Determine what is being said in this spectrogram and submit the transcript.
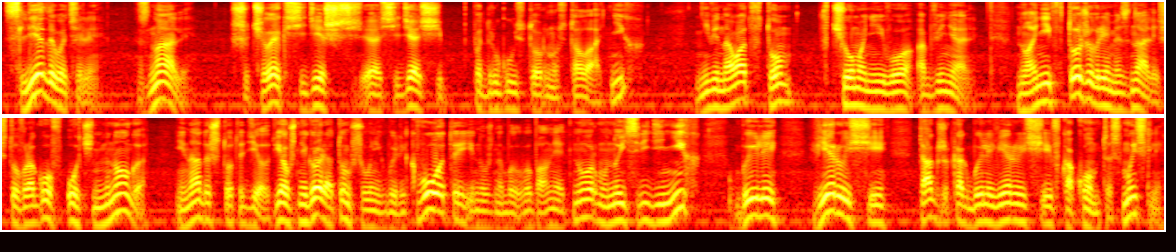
Следователи знали, что человек, сидящий, э, сидящий по другую сторону стола от них, не виноват в том, в чем они его обвиняли. Но они в то же время знали, что врагов очень много, и надо что-то делать. Я уж не говорю о том, что у них были квоты, и нужно было выполнять норму, но и среди них были верующие, так же, как были верующие в каком-то смысле,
